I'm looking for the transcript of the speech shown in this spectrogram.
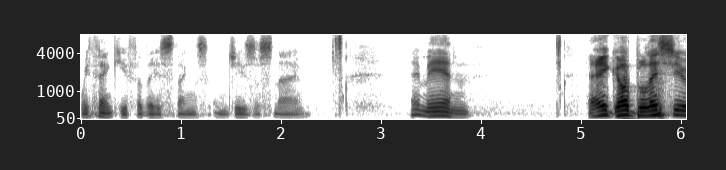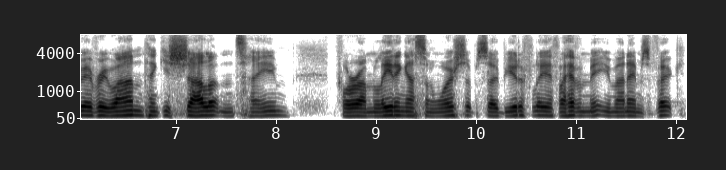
We thank you for these things in Jesus' name. Amen. Hey, God bless you, everyone. Thank you, Charlotte and team, for um, leading us in worship so beautifully. If I haven't met you, my name's Vic.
